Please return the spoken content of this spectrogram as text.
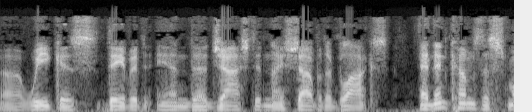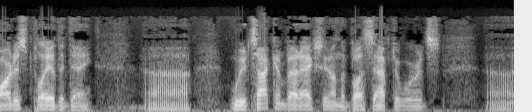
uh, week as David and uh, Josh did a nice job with their blocks. And then comes the smartest play of the day. Uh, we were talking about actually on the bus afterwards, uh,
